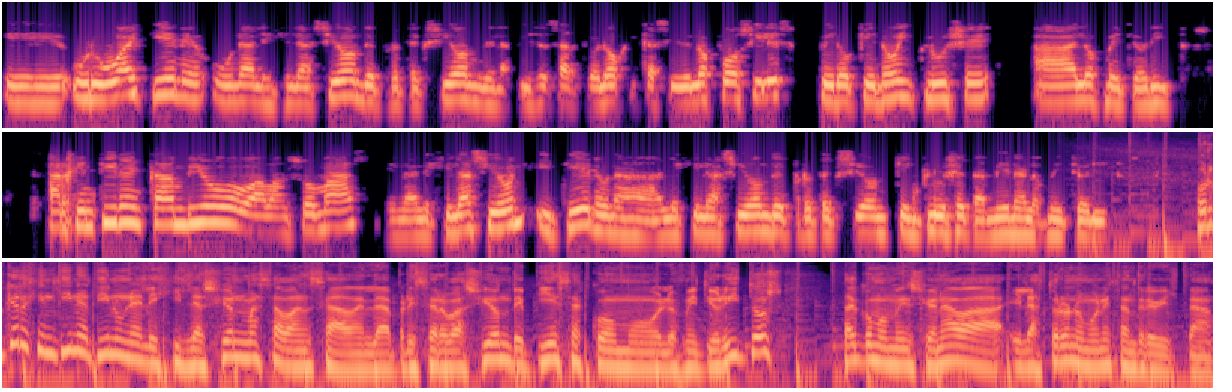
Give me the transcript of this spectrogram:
Eh, Uruguay tiene una legislación de protección de las piezas arqueológicas y de los fósiles, pero que no incluye a los meteoritos. Argentina, en cambio, avanzó más en la legislación y tiene una legislación de protección que incluye también a los meteoritos. ¿Por qué Argentina tiene una legislación más avanzada en la preservación de piezas como los meteoritos tal como mencionaba el astrónomo en esta entrevista.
